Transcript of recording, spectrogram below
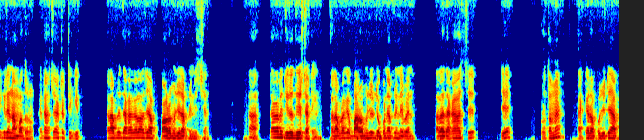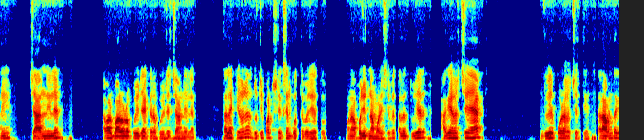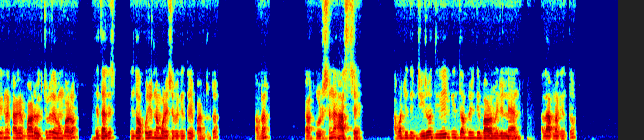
টিকিটের নাম্বার ধরুন। এটা হচ্ছে একটা টিকিট তাহলে আপনি দেখা গেল যে বারো মিনিট আপনি নিচ্ছেন। হ্যাঁ? দেখা গেলো জিরো দিয়ে স্টার্টিং তাহলে আপনাকে বারো মিনিট যখনই আপনি নেবেন, তাহলে দেখা যাচ্ছে যে প্রথমে একের অপোজিটে আপনি চার নিলেন। আবার বারোর অপোজিটে একের অপোজিটে চার নিলেন। তাহলে কি হলো? দুটি পার্ট সিলেকশন করতে হবে যেহেতু মানে অপোজিট নাম্বার হিসেবে। তাহলে দুইয়ের আগে হচ্ছে এক, দুইয়ের পরে হচ্ছে তিন। তাহলে আপনাদের এখানে টার্গেট বারো একচল্লিশ এবং বারো তেতাল্লিশ। কিন্তু অপোজিট নাম্বার হিসেবে কিন্তু এই পার্ট দুটো আপনার ক্যালকুলেশনে আসছে। আবার যদি জিরো দিয়েই কিন্তু আপনি যদি বারো মিডিল নেন, তাহলে আপনার কিন্তু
